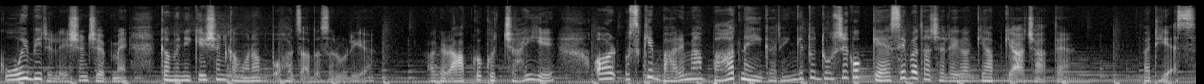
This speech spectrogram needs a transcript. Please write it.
कोई भी रिलेशनशिप में कम्युनिकेशन का होना बहुत ज़्यादा ज़रूरी है। अगर आपको कुछ चाहिए और उसके बारे में आप बात नहीं करेंगे तो दूसरे को कैसे पता चलेगा कि आप क्या चाहते हैं? But yes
